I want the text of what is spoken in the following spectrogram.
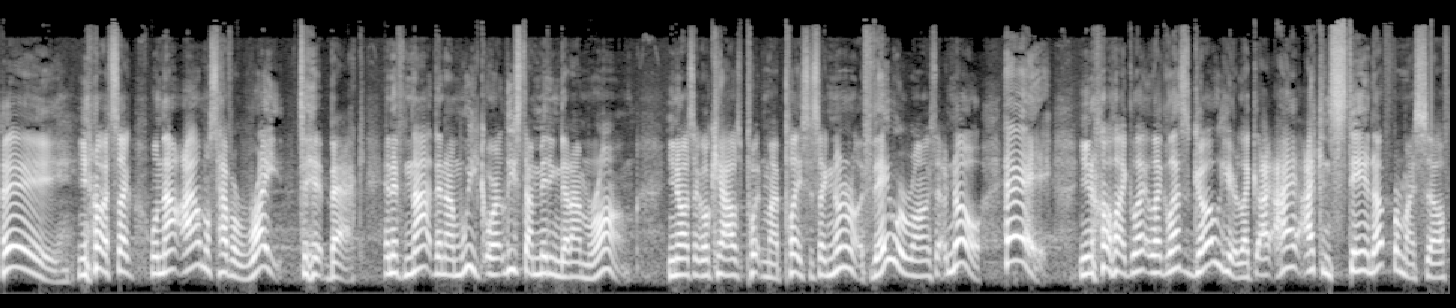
Hey, you know, it's like, well, now I almost have a right to hit back. And if not, then I'm weak, or at least I'm admitting that I'm wrong. You know, it's like, okay, I was put in my place. It's like, no, no, no. If they were wrong, like, no, hey, you know, like, like, like let's go here. Like, I, I, I can stand up for myself,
